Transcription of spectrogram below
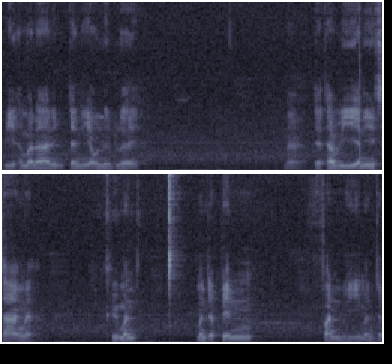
หวีธรรมดานี่จะเหนียวหนึดเลยนะแต่ถ้าหวีอันนี้สางนะคือมันมันจะเป็นฟันหวีมันจะ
